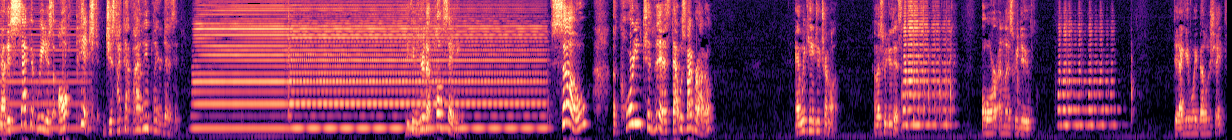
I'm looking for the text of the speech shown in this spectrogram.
Now this second reed is off pitched, just like that violin player does it. You can hear that pulsating. So, according to this, that was vibrato. And we can't do tremolo. Unless we do this. Or unless we do... Did I give away bellow shake?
